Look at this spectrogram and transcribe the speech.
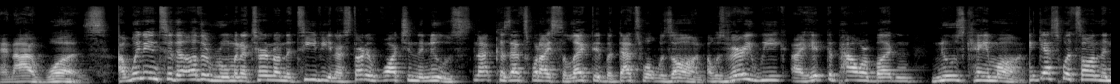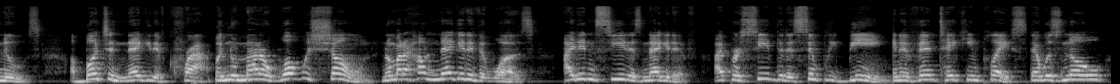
And I was. I went into the other room and I turned on the TV and I started watching the news. Not because that's what I selected, but that's what was on. I was very weak. I hit the power button. News came on. And guess what's on the news? A bunch of negative crap. But no matter what was shown, no matter how negative it was, I didn't see it as negative. I perceived it as simply being an event taking place. There was no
